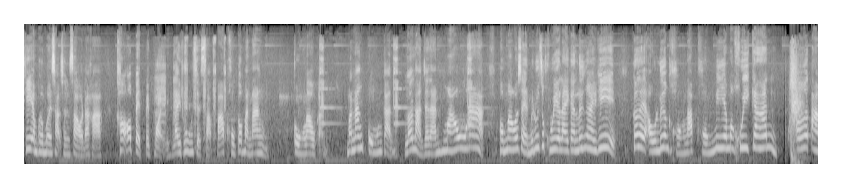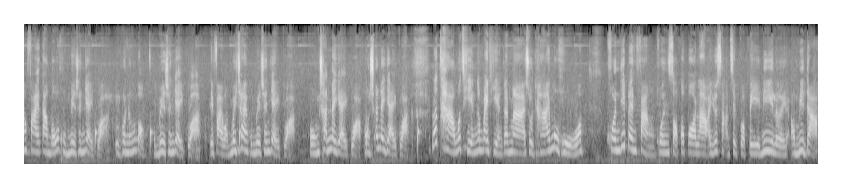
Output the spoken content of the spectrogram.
ที่อำเภอเมืองฉะเชิงเซานะคะเขาเอาเป็ดไปปล่อยไล่ทุ่งเสร็จสับปั๊บเขาก็มานั่งกงเล้ากัน มานั่งกงกัน แล้วหลังจากนั้นเมาค่ะพอเมาเสร็จไม่รู้จะคุยอะไรกันหรือไงพี่ ก็เลยเอาเรื่องของลับของเมียมาคุยกัน เออต่างฝ่ายต่างบอกว่าของเมียฉันใหญ่กว่า อีกคนนึงก็บอกของเมียฉันใหญ่กว่าอีกฝ่ายบอกไม่ใช่ของเมียฉันใหญ่กว่า ของฉันน่ะใหญ่กว่า ของฉันน่ะใหญ่กว่า แล้วถามว่าเถียงกันไปเถียงกันมา สุดท้ายโมโห คนที่เป็นฝั่งคนสปปลาวอายุ 30 กว่าปีนี่เลย เอามีดดาบ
